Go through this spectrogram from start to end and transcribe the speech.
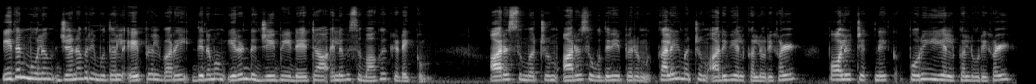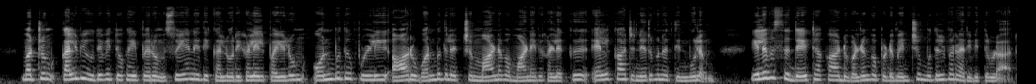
இதன் மூலம் ஜனவரி முதல் ஏப்ரல் வரை தினமும் இரண்டு ஜிபி டேட்டா இலவசமாக கிடைக்கும். அரசு மற்றும் அரசு உதவி பெறும் கலை மற்றும் அறிவியல் கல்லூரிகள் பாலிடெக்னிக் பொறியியல் கல்லூரிகள் மற்றும் கல்வி உதவித்தொகை பெறும் சுயநிதி கல்லூரிகளில் பயிலும் ஒன்பது புள்ளி ஆறு ஒன்பது லட்சம் மாணவ மாணவிகளுக்கு எல்காட் நிறுவனத்தின் மூலம் இலவச டேட்டா கார்டு வழங்கப்படும் என்று முதல்வர் அறிவித்துள்ளார்.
